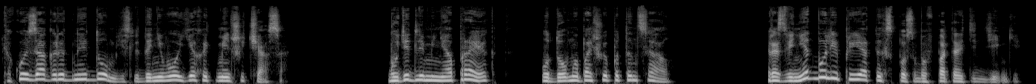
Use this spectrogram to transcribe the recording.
Какой загородный дом, если до него ехать меньше часа? Будет для меня проект. У дома большой потенциал. Разве нет более приятных способов потратить деньги?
